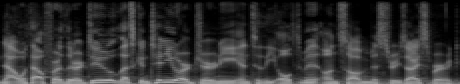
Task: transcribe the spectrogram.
Now without further ado, let's continue our journey into the Ultimate Unsolved Mysteries Iceberg.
